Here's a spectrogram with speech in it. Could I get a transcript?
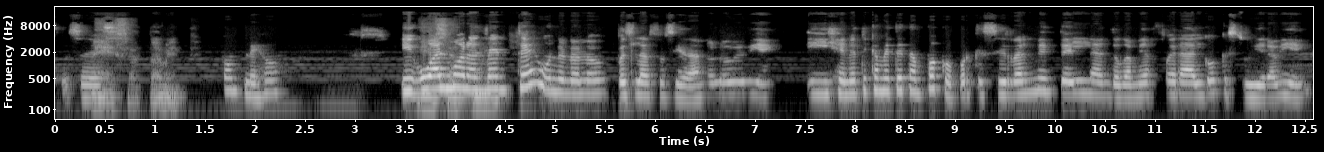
Entonces, Exactamente. Complejo. Igual moralmente uno no lo, pues la sociedad no lo ve bien y genéticamente tampoco, porque si realmente la endogamia fuera algo que estuviera bien,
